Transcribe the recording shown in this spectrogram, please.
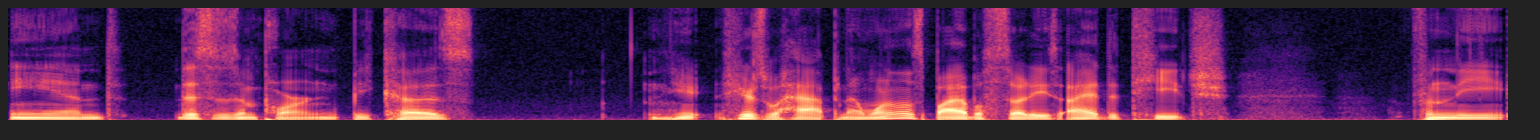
And this is important because here's what happened. On one of those Bible studies, I had to teach from the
